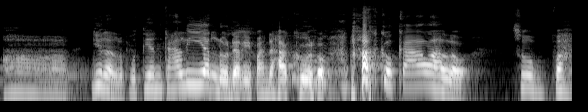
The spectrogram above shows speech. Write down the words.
Ah, gila loh putihan kalian loh daripada aku loh. Aku kalah loh. Sumpah.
